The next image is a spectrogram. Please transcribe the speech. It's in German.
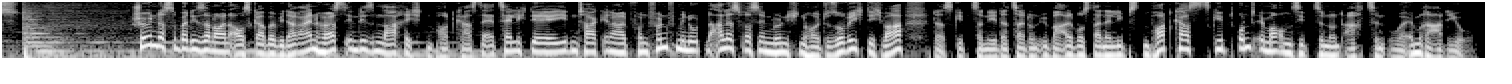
Schön, dass du bei dieser neuen Ausgabe wieder reinhörst in diesem Nachrichtenpodcast. Da erzähle ich dir jeden Tag innerhalb von fünf Minuten alles, was in München heute so wichtig war. Das gibt's dann jederzeit und überall, wo es deine liebsten Podcasts gibt und immer um 17 und 18 Uhr im Radio.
